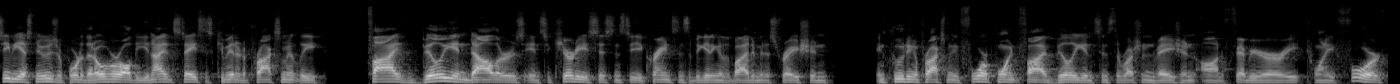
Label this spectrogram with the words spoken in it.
CBS News reported that overall the United States has committed approximately $5 billion in security assistance to Ukraine since the beginning of the Biden administration, including approximately 4.5 billion since the Russian invasion on February 24th.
